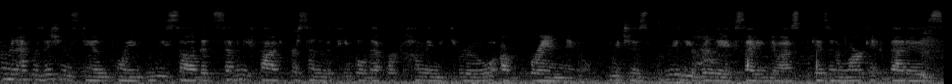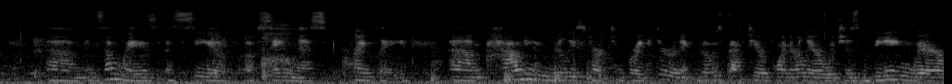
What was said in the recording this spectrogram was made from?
from an acquisition standpoint, we saw that 75% of the people that were coming through are brand new, which is really, really exciting to us because in a market that is, um, in some ways, a sea of, of sameness, frankly, um, how do you really start to break through? And it goes back to your point earlier, which is being where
